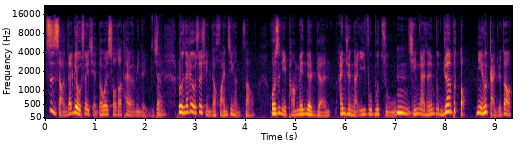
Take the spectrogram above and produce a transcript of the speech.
至少你在六岁前都会受到胎儿命的影响。如果你在六岁前你的环境很糟，或是你旁边的人安全感依附不足，嗯，情感层面不，你就算不懂，你也会感觉到。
